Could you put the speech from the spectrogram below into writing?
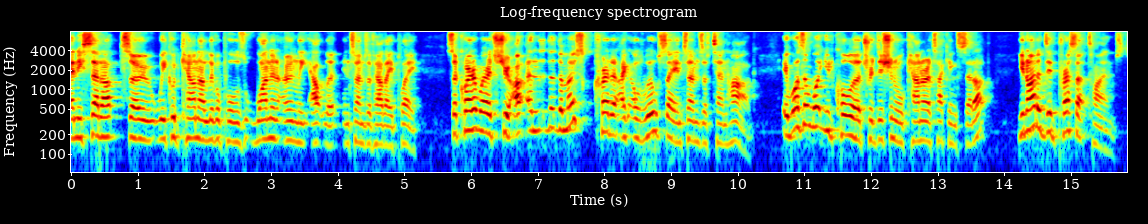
and he set up so we could counter Liverpool's one and only outlet in terms of how they play. So credit where it's due, and the, the most credit I, I will say in terms of Ten Hag, it wasn't what you'd call a traditional counter-attacking setup. United did press at times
